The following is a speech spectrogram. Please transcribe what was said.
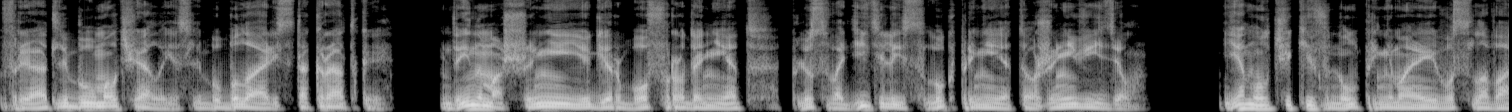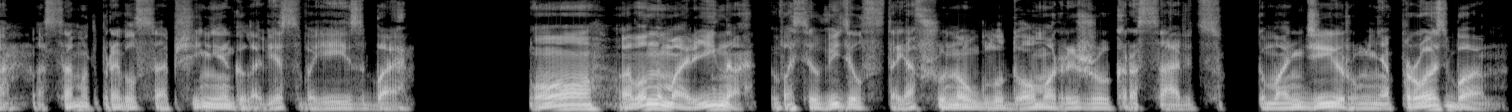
Вряд ли бы умолчала, если бы была аристократкой. Да и на машине ее гербов рода нет, плюс водителей и слуг при ней я тоже не видел. Я молча кивнул, принимая его слова, а сам отправил сообщение главе своей СБ. «О, а вон и Марина!» Вася увидел стоявшую на углу дома рыжую красавицу. «Командир, у меня просьба».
